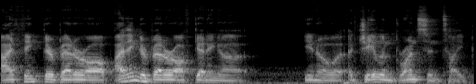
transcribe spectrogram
I think they're better off. I think they're better off getting a, you know, a, Jalen Brunson type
